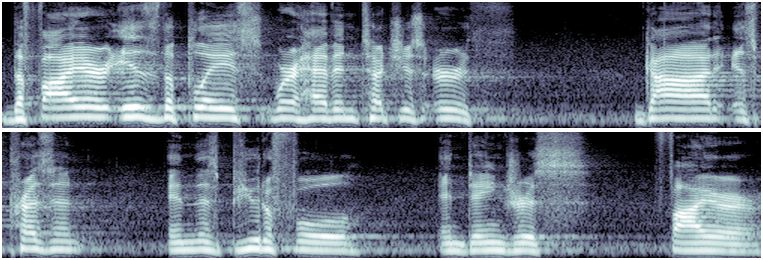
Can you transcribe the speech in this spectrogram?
The fire is the place where heaven touches earth. God is present in this beautiful and dangerous fire.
